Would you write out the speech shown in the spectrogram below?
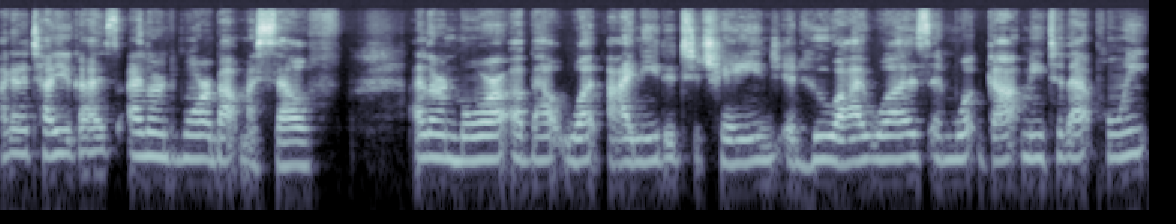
i got to tell you guys i learned more about myself I learned more about what I needed to change and who I was and what got me to that point.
